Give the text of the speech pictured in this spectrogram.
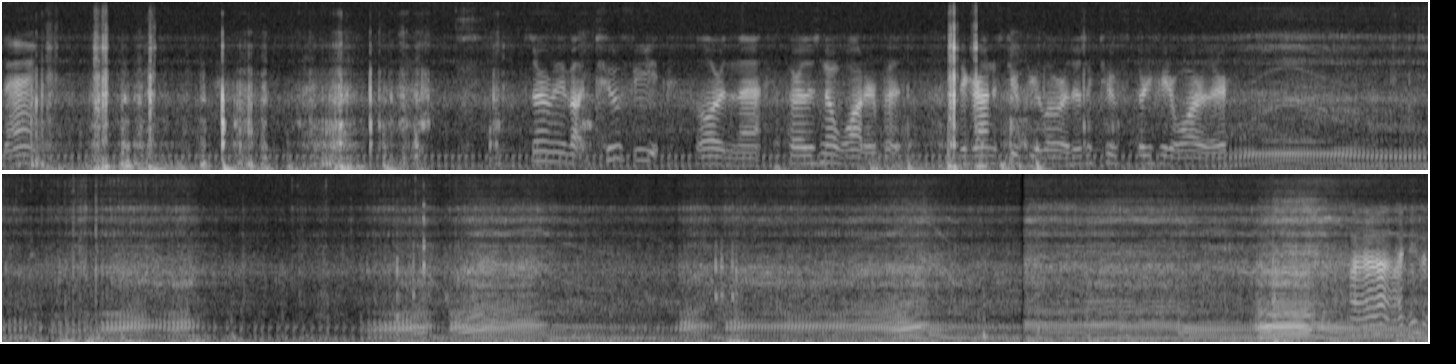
Dang. So only about two feet lower than that. Or there's no water but the ground is two feet lower. There's like two three feet of water there I need the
